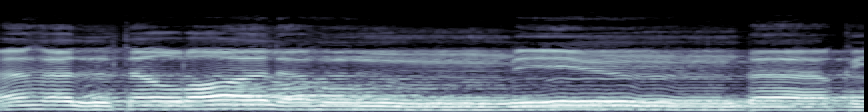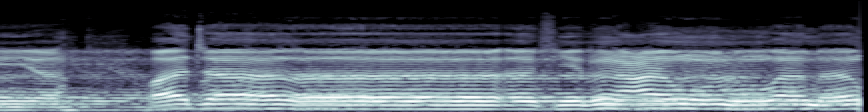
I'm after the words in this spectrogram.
فهل ترى لهم من باقية؟ وجاء فرعون ومن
